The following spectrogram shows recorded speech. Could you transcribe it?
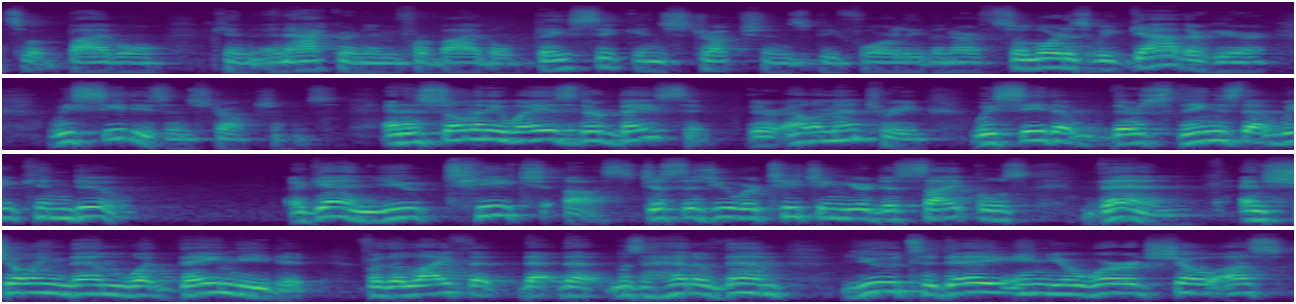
That's what Bible can, an acronym for Bible, basic instructions before leaving earth. So, Lord, as we gather here, we see these instructions. And in so many ways, they're basic, they're elementary. We see that there's things that we can do. Again, you teach us, just as you were teaching your disciples then and showing them what they needed for the life that, that, that was ahead of them. You today, in your word, show us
